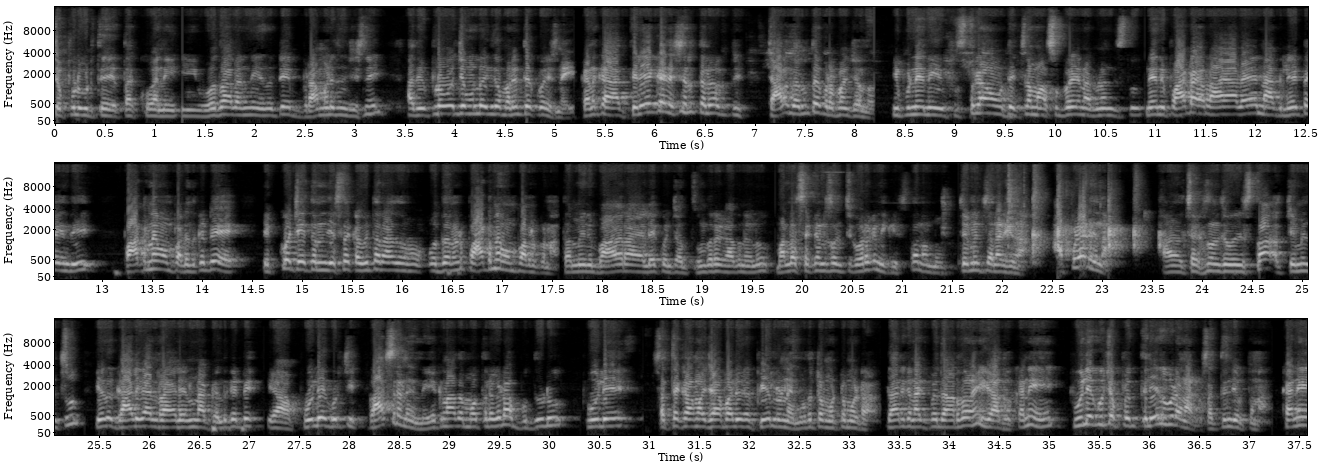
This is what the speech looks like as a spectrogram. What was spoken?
చెప్పులు కుడితే తక్కువ అని ఈ హోదాలన్నీ ఏంటంటే బ్రాహ్మణిజం చేసినాయి. అది విప్లవోద్యమంలో ఇంకా మరింత ఎక్కువ చేసినాయి కనుక తెలియక చేసిన తెలియదు చాలా జరుగుతాయి ప్రపంచంలో. ఇప్పుడు నేను ఈ పుస్తకం తెచ్చిన మా సుబ్బయ్యని అభినందిస్తూ నేను పాట రాయాలే నాకు లేట్ అయింది పాటనే పంపాలి. ఎందుకంటే ఎక్కువ చైతన్యం చేస్తే కవిత రాదు వద్దన్నట్టు పాటనే పంపాలనుకున్నా. తమ్మిని బాగా రాయాలి కొంచెం తొందర కాదు నేను. మళ్ళీ సెకండ్ సంచి వరకు నీకు ఇస్తాను నన్ను. క్షమించని అడిగిన. అప్పుడే అడిగిన. ఆ చూపిస్తా క్షమించు. ఏదో గాలి గాలి రాయలేను నాకు ఎందుకంటే పూలే గురించి రాసిన నేను. ఏకనాథ మూతలు కూడా బుద్ధుడు పూలే సత్యకామ జాబాలు పేర్లు ఉన్నాయి మొదట మొట్టమొదట. దానికి నాకు పెద్ద అర్థమే కాదు. కానీ పూలే గురించి అప్పుడు తెలియదు కూడా నాకు సత్యం చెప్తున్నా. కానీ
